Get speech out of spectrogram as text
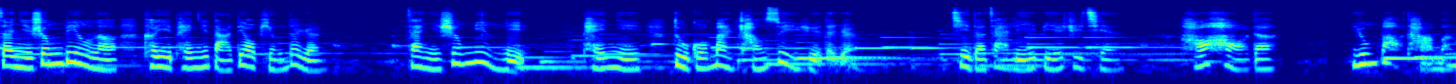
在你生病了可以陪你打吊瓶的人，在你生命里陪你度过漫长岁月的人。记得在离别之前，好好的拥抱他们。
